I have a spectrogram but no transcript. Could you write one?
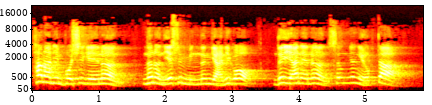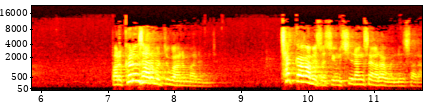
하나님 보시기에는 너는 예수 믿는 게 아니고 너희 안에는 성령이 없다. 바로 그런 사람을 두고 하는 말입니다. 착각하면서 지금 신앙생활하고 있는 사람.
